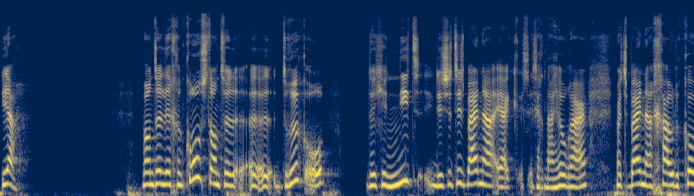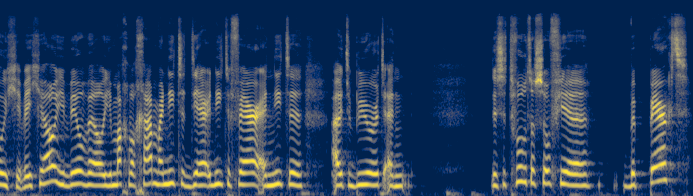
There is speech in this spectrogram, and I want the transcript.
ja. Want er ligt een constante eh, druk op dat je niet, dus het is bijna, ja, ik zeg nou heel raar, maar het is bijna een gouden kootje, weet je wel? Je wil wel, je mag wel gaan, maar niet te, der, niet te ver en niet te uit de buurt. En dus het voelt alsof je beperkt,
